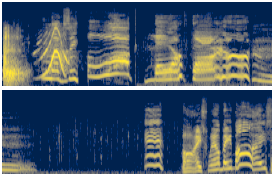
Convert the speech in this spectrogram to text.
Muggsy, look! More fire! Eh, boys will be boys.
